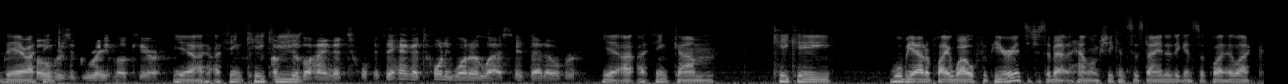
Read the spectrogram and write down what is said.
there. I Over's think Over's a great look here. Yeah, I, I, think Kiki. I'm sure they'll hang a tw- if they hang a 21 or less, hit that over. Yeah, I, I think um, Kiki will be able to play well for periods. It's just about how long she can sustain it against a player like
